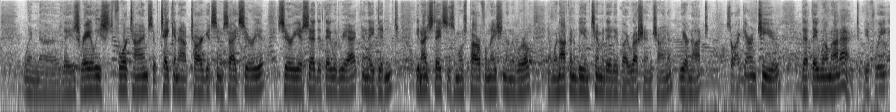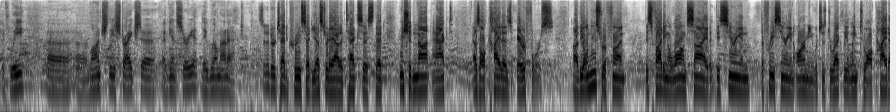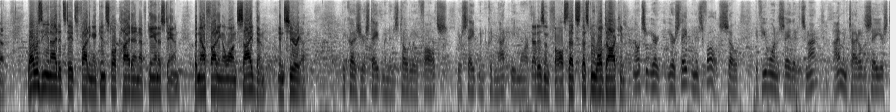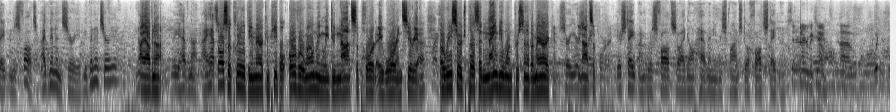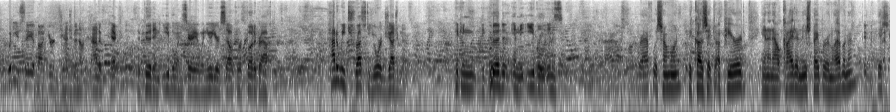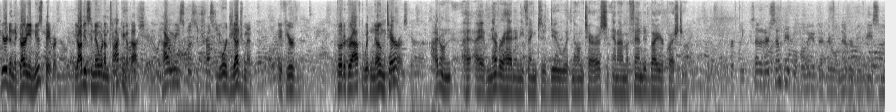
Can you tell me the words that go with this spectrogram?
when uh, the Israelis four times have taken out targets inside Syria. Syria said that they would react, and they didn't. The United States is the most powerful nation in the world, and we're not going to be intimidated by Russia and China. We are not. So I guarantee you that they will not act. If we, if we uh, uh, launch these strikes uh, against Syria, they will not act. Senator Ted Cruz said yesterday out of Texas that we should not act as Al Qaeda's air force. Uh, the Al Nusra Front is fighting alongside the Syrian, the Free Syrian Army, which is directly linked to Al Qaeda. Why was the United States fighting against Al Qaeda in Afghanistan, but now fighting alongside them in Syria? Because your statement is totally false. Your statement could not be more That isn't false. That's that's been well documented. No, it's, your your statement is false. So if you want to say that it's not, I'm entitled to say your statement is false. I've been in Syria. Have You've been in Syria? No, I have not. no, you have not. I have. It's also clear that the American people overwhelmingly do not support a war in Syria. A research poll said 91% of Americans Sir, do not sta- support it. Your statement was false, so I don't have any response to a false statement. Senator McCain, um, what, what do you say about your judgment on how to pick the good and evil in Syria when you yourself were photographed? How do we trust your judgment? Picking the good and the evil in. Photograph with someone because it appeared in an Al Qaeda newspaper in Lebanon. It It's- appeared in the Guardian newspaper. You obviously know what I'm talking about. How are we supposed to trust your judgment if you're photographed with known terrorists? I don't. I, I have never had anything to do with known terrorists, and I'm offended by your question. Senator, some people believe that there will never be peace in the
